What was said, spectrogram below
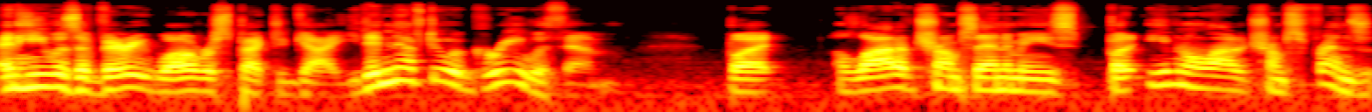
And he was a very well respected guy. You didn't have to agree with him, but a lot of Trump's enemies, but even a lot of Trump's friends,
